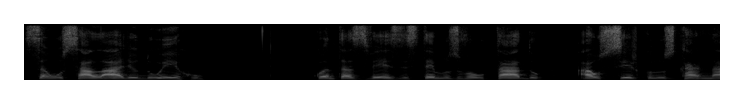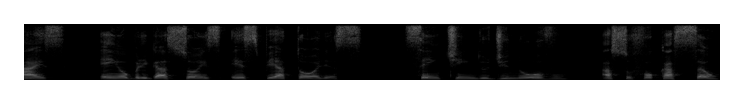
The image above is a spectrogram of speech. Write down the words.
são o salário do erro. Quantas vezes temos voltado aos círculos carnais em obrigações expiatórias, sentindo de novo a sufocação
